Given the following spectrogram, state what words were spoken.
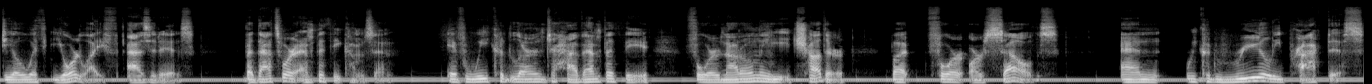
deal with your life as it is. But that's where empathy comes in. If we could learn to have empathy for not only each other, but for ourselves, and we could really practice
